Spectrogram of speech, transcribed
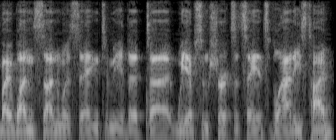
my one son was saying to me that uh, we have some shirts that say it's Vladdy's time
